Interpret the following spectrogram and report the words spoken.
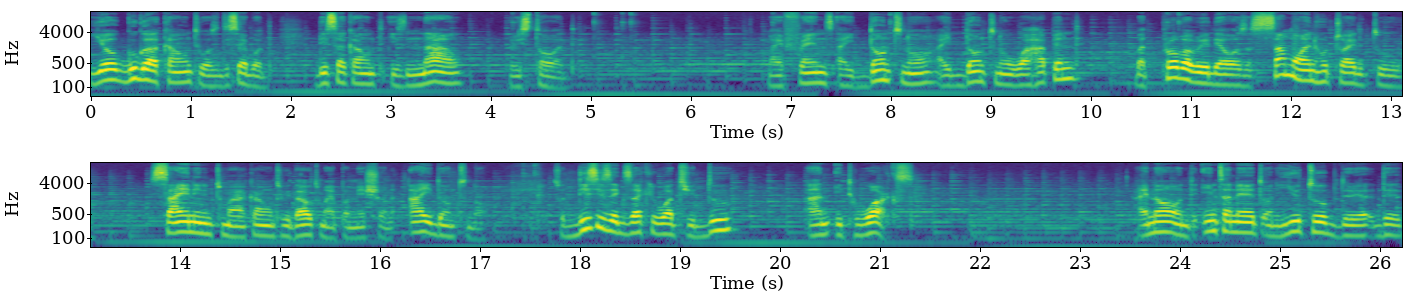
your Google account was disabled. This account is now restored. My friends i don't know i don't know what happened but probably there was someone who tried to sign into my account without my permission. I don't know. So this is exactly what you do and it works i know on the internet on youtube there, there,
